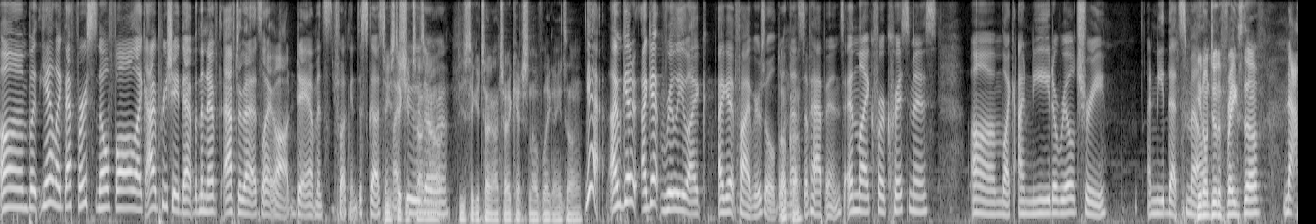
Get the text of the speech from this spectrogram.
Um, but yeah, like that first snowfall, like I appreciate that. But then af- after that, it's like, oh damn, it's fucking Do disgusting. you My stick your shoes tongue are. out? Do you stick your tongue out, try to catch a snowflake on your tongue? Yeah, I get I get really like I get five years old when Okay. that stuff happens, and like for Christmas, um, like I need a real tree. I need that smell. You don't do the fake stuff? Nah.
